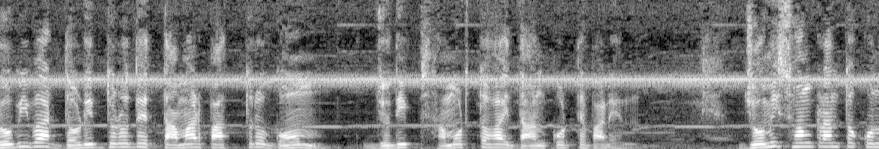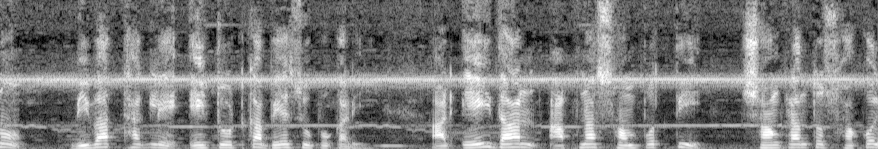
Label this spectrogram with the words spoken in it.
রবিবার দরিদ্রদের তামার পাত্র গম যদি সামর্থ্য হয় দান করতে পারেন। জমি সংক্রান্ত কোনো বিবাদ থাকলে এই টোটকা বেশ উপকারী। আর এই দান আপনার সম্পত্তি সংক্রান্ত সকল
